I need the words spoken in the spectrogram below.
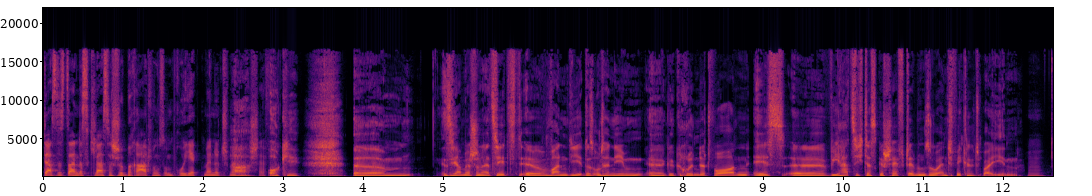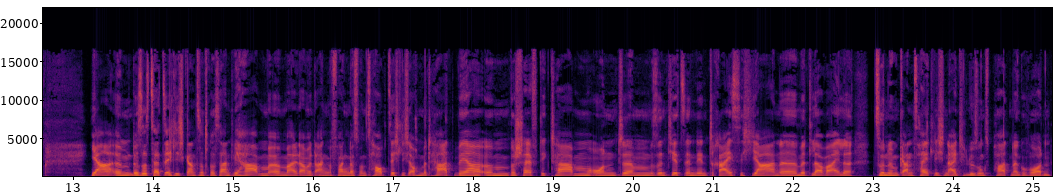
Das ist dann das klassische Beratungs- und Projektmanagement-Geschäft. Ah, okay. Ähm Sie haben ja schon erzählt, äh, wann die, das Unternehmen äh, gegründet worden ist. Äh, wie hat sich das Geschäft denn so entwickelt bei Ihnen? Ja, ähm, das ist tatsächlich ganz interessant. Wir haben äh, mal damit angefangen, dass wir uns hauptsächlich auch mit Hardware ähm, beschäftigt haben und ähm, sind jetzt in den 30 Jahren äh, mittlerweile zu einem ganzheitlichen IT-Lösungspartner geworden.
